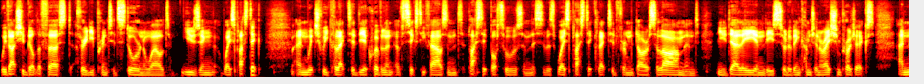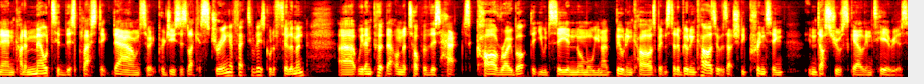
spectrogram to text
we've actually built the first 3D printed store in the world using waste plastic, and which we collected the equivalent of 60,000 plastic bottles. And this was waste plastic collected from Dar es Salaam and New Delhi and these sort of income generation projects, and then kind of melted this plastic down so it produces like a string effectively. It's called a filament. Uh, we then put that on the top of this hacked car robot that you would see in normal, you know, building cars, but instead of building cars, it was actually printing industrial scale interiors.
